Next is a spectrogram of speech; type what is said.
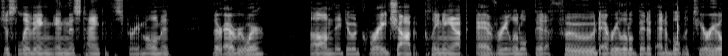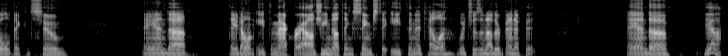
just living in this tank at this very moment. They're everywhere. Um, they do a great job of cleaning up every little bit of food, every little bit of edible material they consume. And uh, they don't eat the macroalgae. Nothing seems to eat the Nitella, which is another benefit. And uh, yeah,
